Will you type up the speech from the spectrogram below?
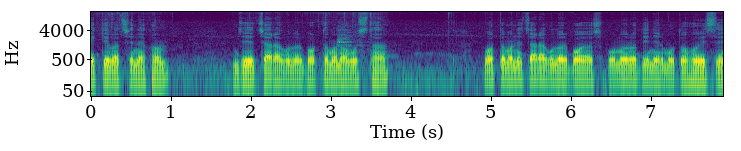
দেখতে পাচ্ছেন এখন যে চারাগুলোর বর্তমান অবস্থা। বর্তমানে চারাগুলোর বয়স পনেরো দিনের মতো হয়েছে।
